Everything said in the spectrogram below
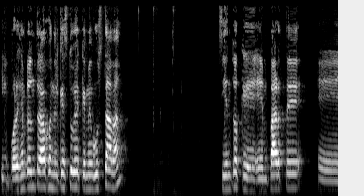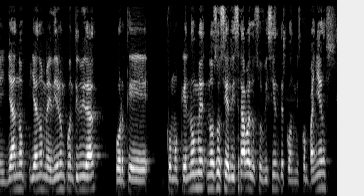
y por ejemplo, un trabajo en el que estuve que me gustaba, siento que en parte eh, ya no, ya no me dieron continuidad porque como que no me no socializaba lo suficiente con mis compañeros,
